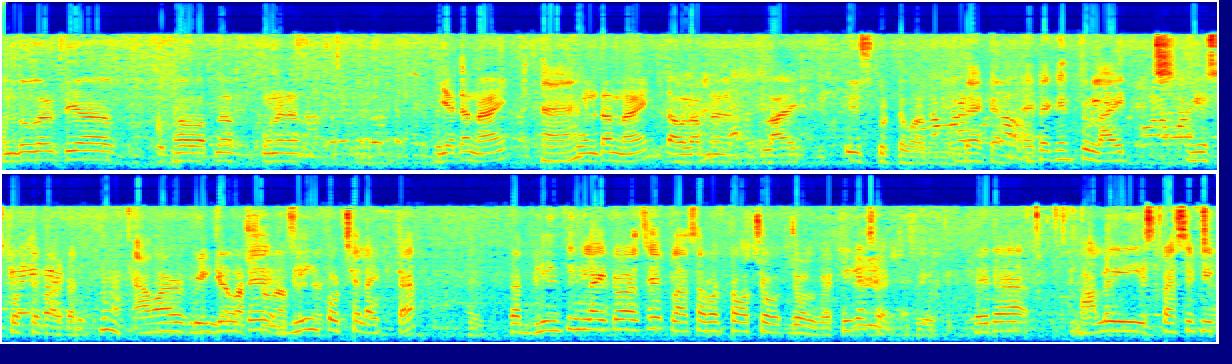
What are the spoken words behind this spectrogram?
অন্ধকার দিয়া কোথাও আপনার ফোনের ইয়েটা নাই হ্যাঁ। ফোনটা নাই তাহলে আপনার লাইট ইউজ করতে পারবেন। দেখেন এটা কিন্তু লাইট ইউজ করতে পারবেন। আমার ভিডিওতে ব্লিঙ্ক করছে লাইটটা তা ব্লিঙ্কিং লাইটও আছে প্লাস আবার টর্চও জ্বলবে ঠিক আছে? এটা ভালোই স্পেসিফিক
